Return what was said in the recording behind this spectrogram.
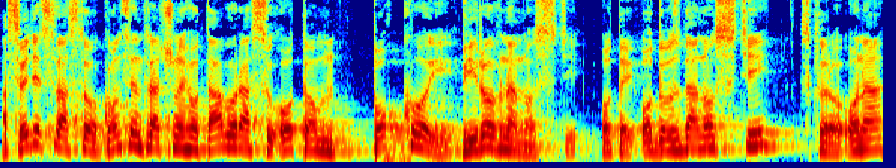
A svedectvá z toho koncentračného tábora sú o tom pokoji, vyrovnanosti, o tej odovzdanosti, s ktorou ona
